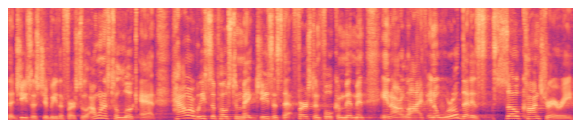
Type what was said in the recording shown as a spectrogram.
that Jesus should be the first. So I want us to look at how are we supposed to make Jesus that first and full commitment in our life in a world that is so contrary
